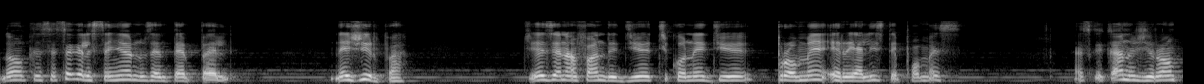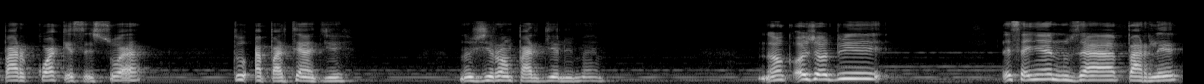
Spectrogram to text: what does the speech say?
Donc, c'est ce que le Seigneur nous interpelle. Ne jure pas. Tu es un enfant de Dieu, tu connais Dieu, promets et réalise tes promesses. Parce que quand nous jurons par quoi que ce soit, tout appartient à Dieu. Nous jurons par Dieu lui-même. Donc aujourd'hui, le Seigneur nous a parlé.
